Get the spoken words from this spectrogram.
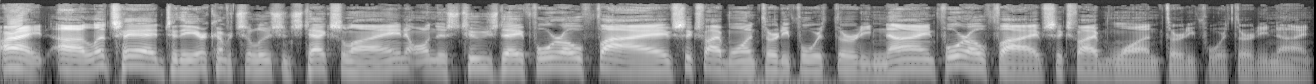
All right, uh, let's head to the Air Comfort Solutions text line on this Tuesday, 405 651 3439. 405 651 3439.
